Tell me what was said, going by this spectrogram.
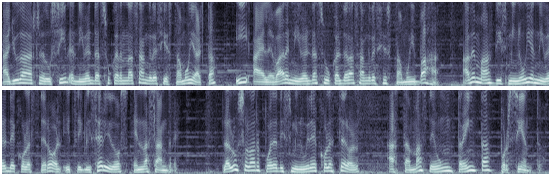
ayuda a reducir el nivel de azúcar en la sangre si está muy alta y a elevar el nivel de azúcar de la sangre si está muy baja. Además, disminuye el nivel de colesterol y triglicéridos en la sangre. La luz solar puede disminuir el colesterol hasta más de un 30%.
